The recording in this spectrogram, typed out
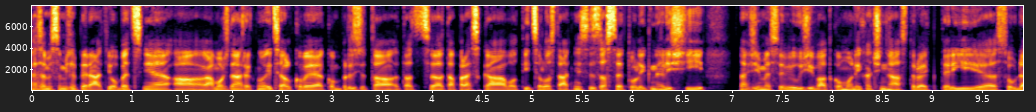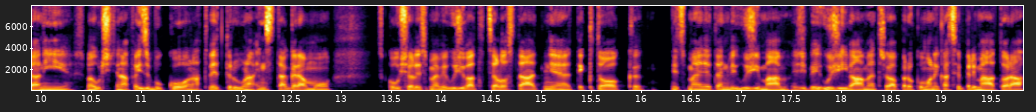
Já si myslím, že Piráti obecně a já možná řeknu i celkově, jako protože ta, ta, ta pražská od té celostátní se zase tolik neliší. Snažíme se využívat komunikační nástroje, které eh, jsou daný, jsme určitě na Facebooku, na Twitteru, na Instagramu. Zkoušeli jsme využívat celostátně TikTok, nicméně ten využíváme, využíváme třeba pro komunikaci primátora,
